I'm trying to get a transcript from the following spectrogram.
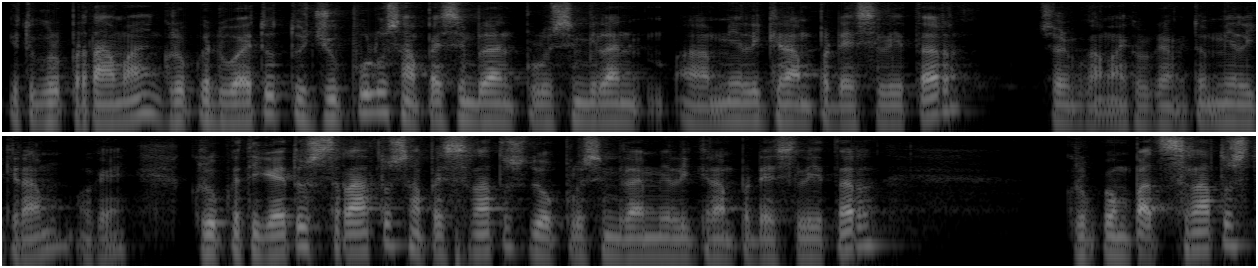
itu grup pertama. Grup kedua itu 70 sampai 99 mg per desiliter. Sorry bukan mikrogram itu miligram, oke. Okay. Grup ketiga itu 100 sampai 129 mg per desiliter. Grup keempat 130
